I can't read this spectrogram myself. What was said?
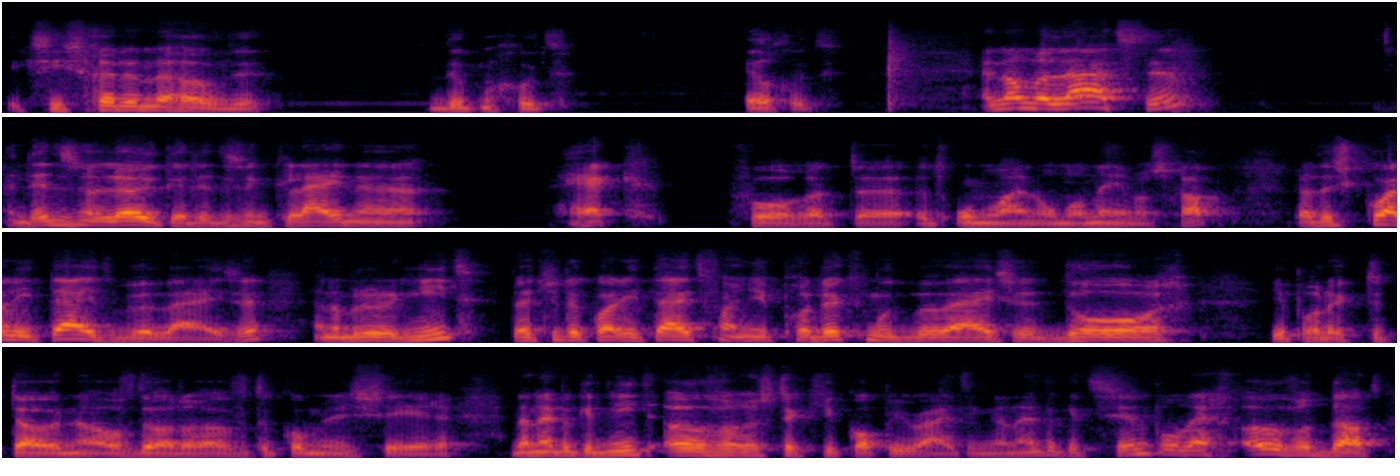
Ik zie schuddende hoofden. Doet me goed. Heel goed. En dan de laatste. En dit is een leuke, dit is een kleine hack voor het, uh, het online ondernemerschap. Dat is kwaliteit bewijzen. En dan bedoel ik niet dat je de kwaliteit van je product moet bewijzen door je product te tonen of door erover te communiceren. Dan heb ik het niet over een stukje copywriting. Dan heb ik het simpelweg over dat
